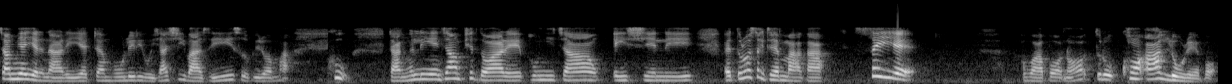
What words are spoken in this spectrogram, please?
ကြောက်မြတ်ယရနာတွေရဲ့တန်ဖိုးလေးတွေကိုရရှိပါစေဆိုပြီးတော့မှခုဒါငလျင်ကြောင့်ဖြစ်သွားတဲ့ဘုန်းကြီးကျောင်းအိမ်ရှင်တွေအဲသူတို့စိတ်ထဲမှာကစိတ်ရဲ့ဟိုပါပေါ့နော်သူတို့ခွန်အားလိုတယ်ပေါ့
